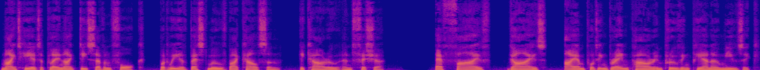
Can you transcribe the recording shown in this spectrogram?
knight here to play knight d7 fork, but we have best move by Carlsen, Hikaru and Fischer. F5, guys, I am putting brain power improving piano music,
